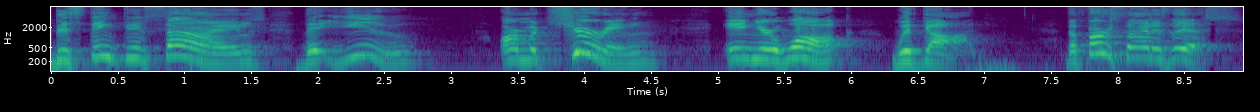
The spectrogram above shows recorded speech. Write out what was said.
distinctive signs that you are maturing in your walk with God. The first sign is this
